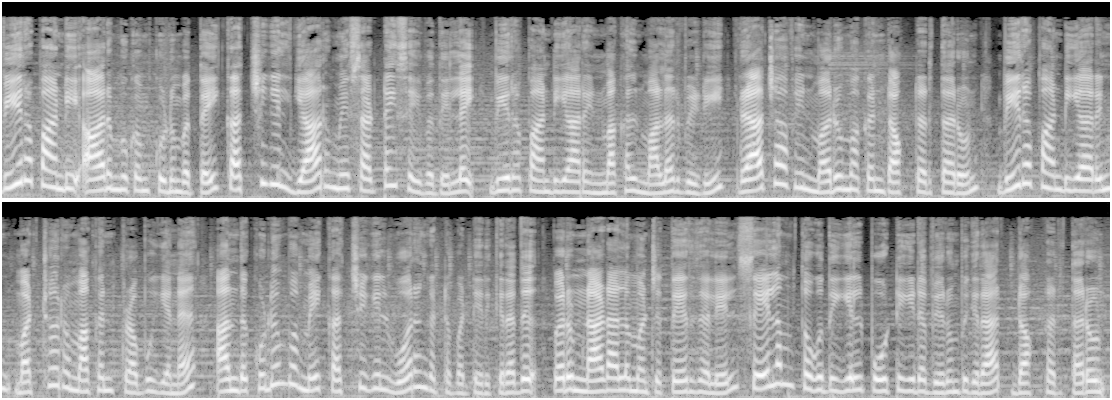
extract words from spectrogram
வீரபாண்டி ஆறுமுகம் குடும்பத்தை கட்சியில் யாருமே சட்டை செய்வதில்லை. வீரபாண்டியாரின் மகள் மலர்விழி ராஜாவின் மருமகன் டாக்டர் தருண் வீரபாண்டியாரின் மற்றொரு மகன் பிரபு என அந்த குடும்பமே கட்சியில் ஓரங்கட்டப்பட்டிருக்கிறது. வரும் நாடாளுமன்ற தேர்தலில் சேலம் தொகுதியில் போட்டியிட விரும்புகிறார் டாக்டர் தருண்.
